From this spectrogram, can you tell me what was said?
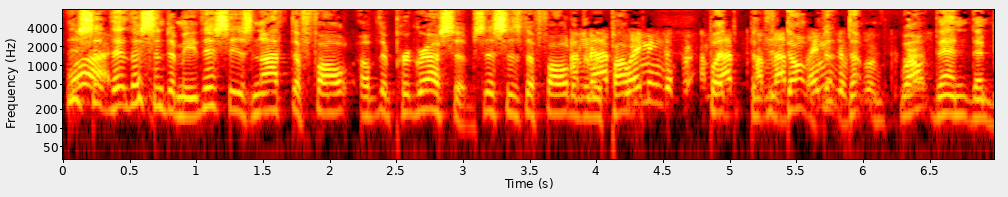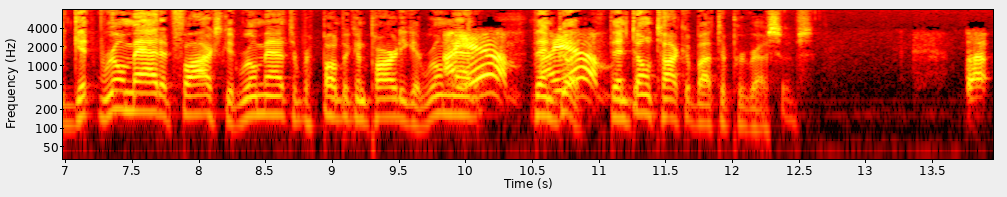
What? th- listen to me. This is not the fault of the progressives. This is the fault of I'm the not Republicans. the- I'm not- I'm not don't, blaming the don't- well, then, then get real mad at Fox. Get real mad at the Republican Party. Get real mad. I am. Then I good. am. Then don't talk about the progressives. But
